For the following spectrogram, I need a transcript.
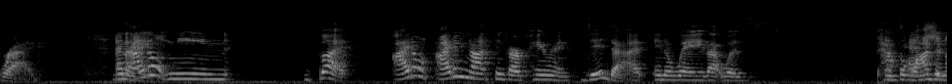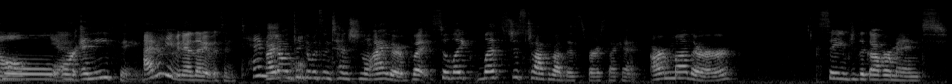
brag and i don't mean but i don't i do not think our parents did that in a way that was pathological yeah. or anything I don't even know that it was intentional. I don't think it was intentional either. But so, like, let's just talk about this for a second. Our mother saved the government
